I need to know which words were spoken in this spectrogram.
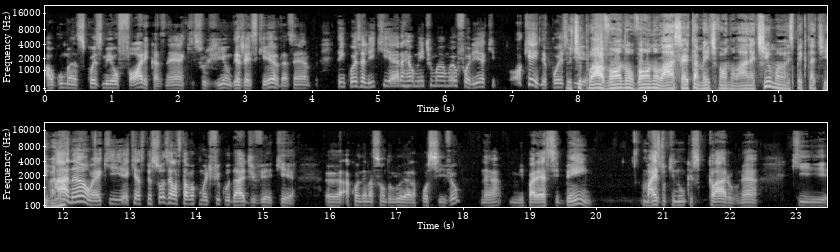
algumas coisas meio eufóricas, né, que surgiam desde a esquerda, né, tem coisa ali que era realmente uma, uma euforia que, ok, depois Do que... tipo, ah, vão, anu vão anular, certamente vão anular, né, tinha uma expectativa, né? Ah, não, é que, é que as pessoas, elas estavam com uma dificuldade de ver que uh, a condenação do Lula era possível, né, me parece bem, mais do que nunca claro, né, que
